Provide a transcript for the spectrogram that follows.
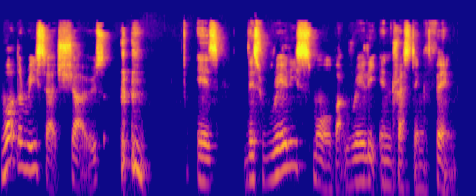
what the research shows is this really small but really interesting thing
